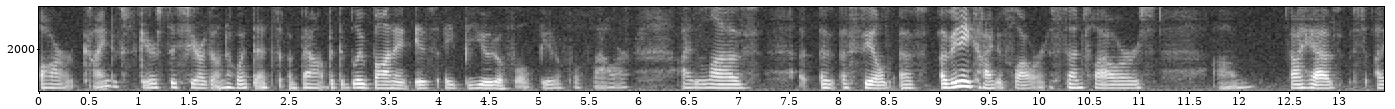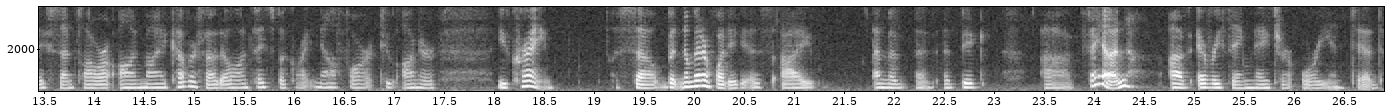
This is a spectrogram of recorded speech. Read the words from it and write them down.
are kind of scarce this year. I don't know what that's about, but the blue bonnet is a beautiful, beautiful flower. I love a, a field of, of any kind of flower, sunflowers. Um, I have a sunflower on my cover photo on Facebook right now for to honor Ukraine. So, but no matter what it is, I I'm a, a, a big uh, fan of everything nature oriented.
